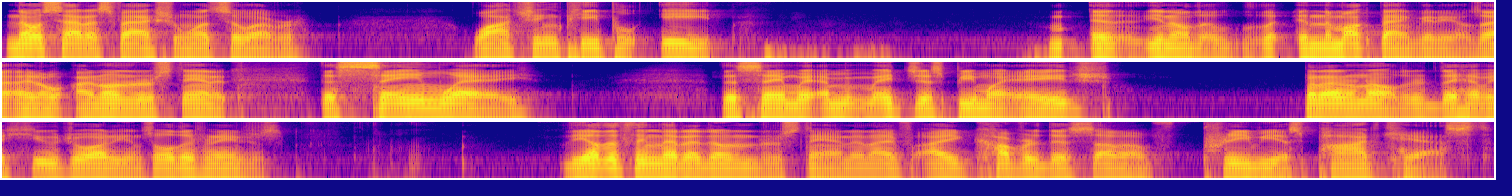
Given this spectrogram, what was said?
no satisfaction whatsoever, watching people eat. You know, in the mukbang videos, I don't. I don't understand it. The same way, the same way. I mean, it might just be my age, but I don't know. They're, they have a huge audience, all different ages. The other thing that I don't understand, and I've I covered this on a previous podcast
